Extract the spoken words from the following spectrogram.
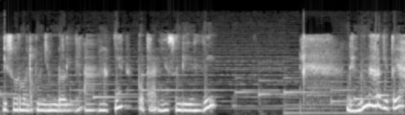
disuruh untuk menyembelih anaknya, putranya sendiri, dan benar gitu ya,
